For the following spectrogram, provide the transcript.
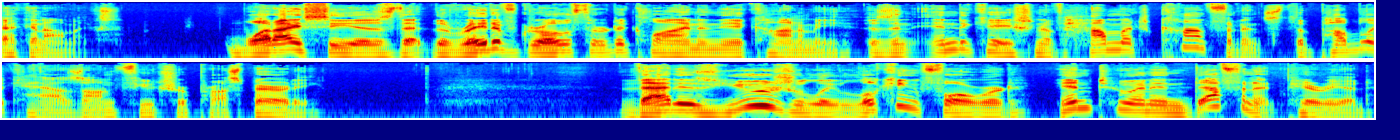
economics. What I see is that the rate of growth or decline in the economy is an indication of how much confidence the public has on future prosperity. That is usually looking forward into an indefinite period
